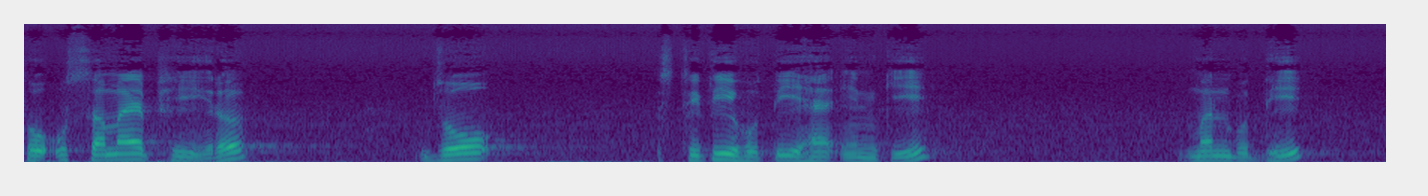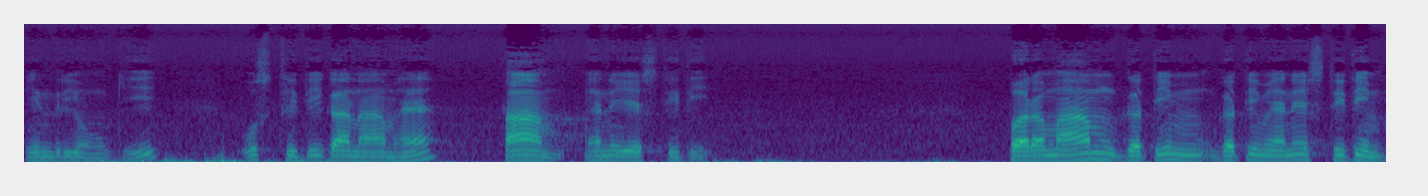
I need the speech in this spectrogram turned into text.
तो उस समय फिर जो स्थिति होती है इनकी, मन बुद्धि इंद्रियों की, उस स्थिति का नाम है ताम, यानी ये स्थिति। परमाम गतिम गतिम यानी स्थितिम।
